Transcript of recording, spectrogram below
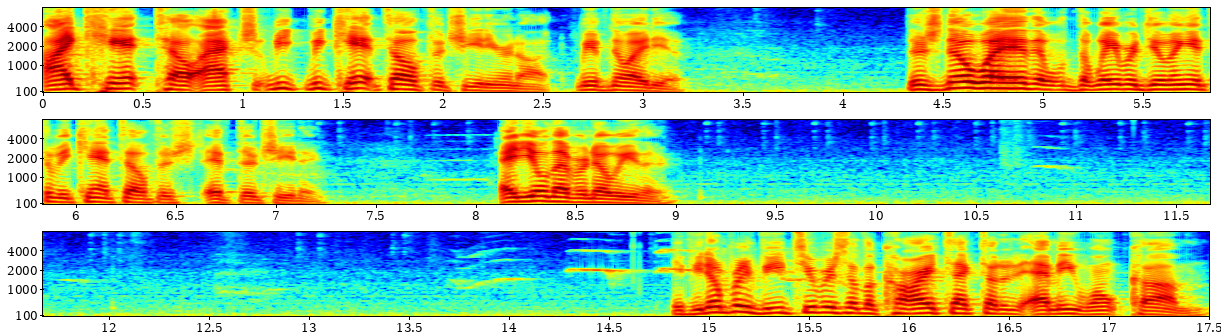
I can't tell, actually, we, we can't tell if they're cheating or not. We have no idea. There's no way that the way we're doing it that we can't tell if they're, if they're cheating. And you'll never know either. If you don't bring VTubers, then Lucari Tech and Emmy won't come.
